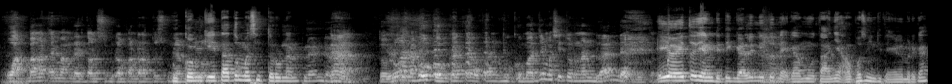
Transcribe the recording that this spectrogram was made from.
kuat banget emang dari tahun 1890 Hukum kita tuh masih turunan Belanda. nah tuh lu anak hukum kan tahu kan? Hukum aja masih turunan Belanda gitu. Iya itu yang ditinggalin itu nek. Kamu tanya apa sih yang ditinggalin mereka?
